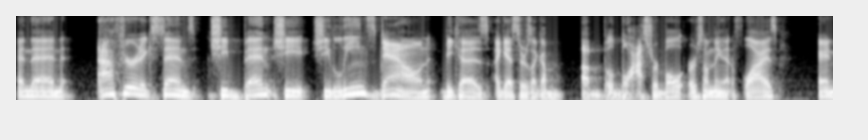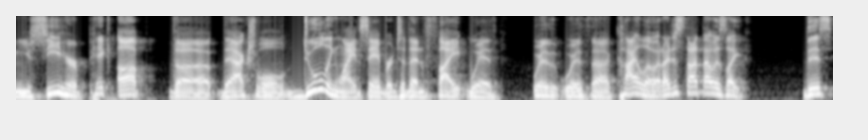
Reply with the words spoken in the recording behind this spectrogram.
and then after it extends, she bend she she leans down because I guess there's like a a blaster bolt or something that flies, and you see her pick up the the actual dueling lightsaber to then fight with with with uh, Kylo, and I just thought that was like this.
